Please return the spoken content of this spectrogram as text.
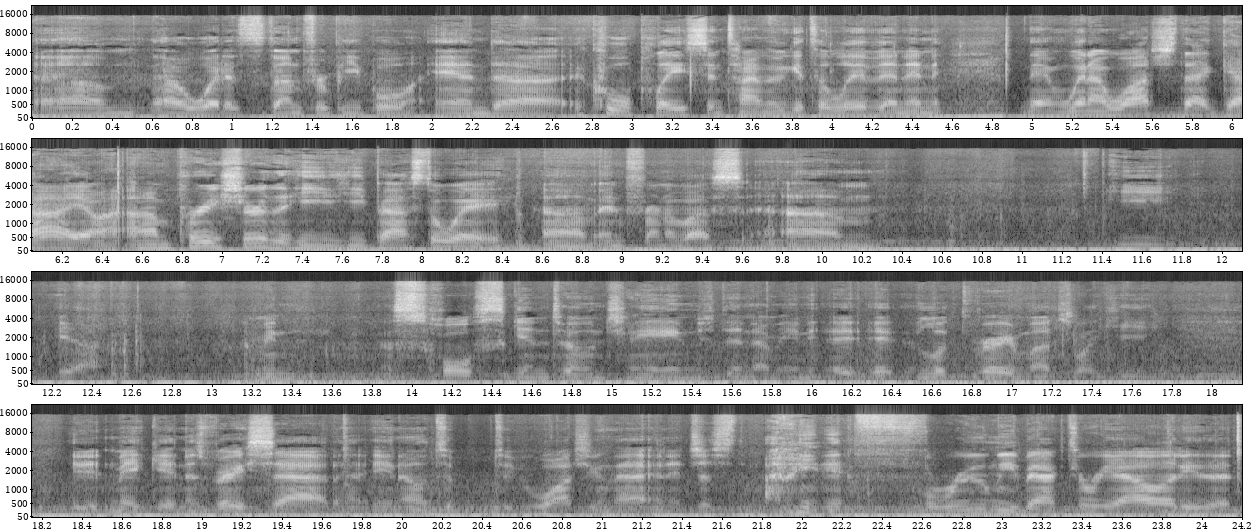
um, uh, what it's done for people, and uh, a cool place and time that we get to live in. And then when I watched that guy, I'm pretty sure that he he passed away um, in front of us. Um, he, yeah, I mean, his whole skin tone changed, and I mean, it, it looked very much like he he didn't make it, and it's very sad, you know, to, to be watching that. And it just, I mean, it threw me back to reality that,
